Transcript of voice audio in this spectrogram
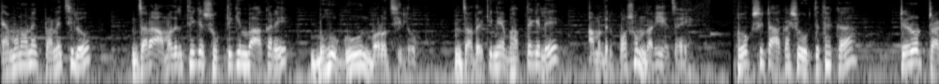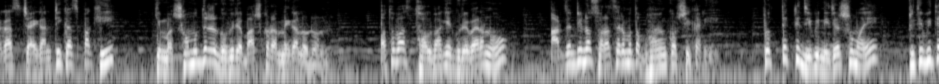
এমন অনেক প্রাণী ছিল যারা আমাদের থেকে শক্তি কিংবা আকারে বহু গুণ বড় ছিল, যাদেরকে নিয়ে ভাবতে গেলে আমাদের পশম দাঁড়িয়ে যায়। হোক সেটা আকাশে উঠতে থাকা টেরোর ট্রাগাস জাইগান্টিকাস পাখি কিংবা সমুদ্রের গভীরে বাস করা মেগালোডন, অথবা স্থলভাগে ঘুরে বেড়ানো আর্জেন্টিনো সরাসের মতো ভয়ঙ্কর শিকারী, প্রত্যেকটি জীবী নিজের সময়ে পৃথিবীতে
